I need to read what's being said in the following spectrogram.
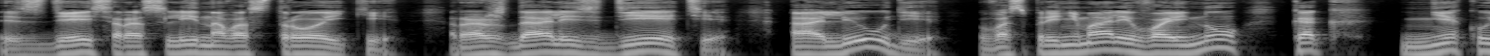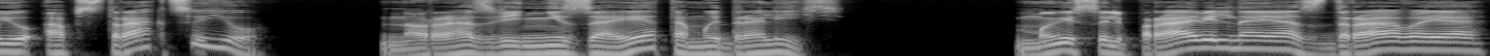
Здесь росли новостройки, рождались дети, а люди воспринимали войну как некую абстракцию. Но разве не за это мы дрались? Мысль правильная, здравая,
